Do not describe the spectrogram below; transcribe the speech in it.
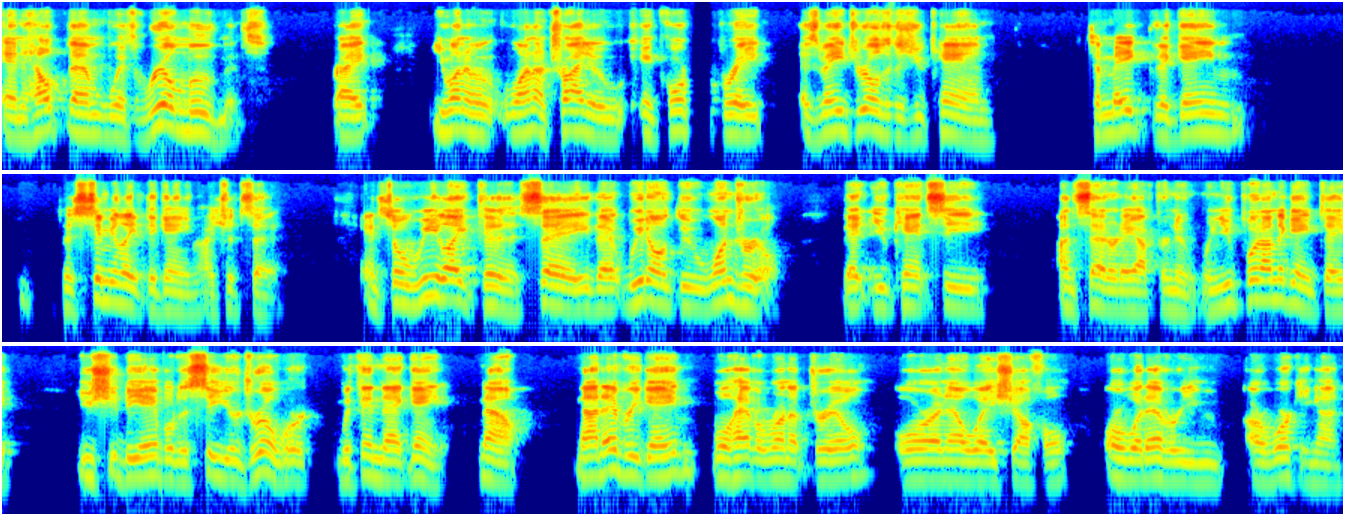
and help them with real movements, right? You want to want to try to incorporate as many drills as you can to make the game to simulate the game, I should say. And so we like to say that we don't do one drill that you can't see on Saturday afternoon. When you put on the game tape, you should be able to see your drill work within that game. Now, not every game will have a run up drill or an Elway shuffle or whatever you are working on,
